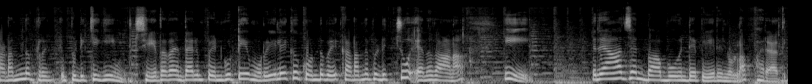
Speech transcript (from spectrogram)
കടന്ന് പിടി- പിടിക്കുകയും ചെയ്തത്. എന്തായാലും പെൺകുട്ടിയെ മുറിയിലേക്ക് കൊണ്ടുപോയി കടന്നു പിടിച്ചു എന്നതാണ് ഈ രാജൻ ബാബുവിന്റെ പേരിലുള്ള പരാതി.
